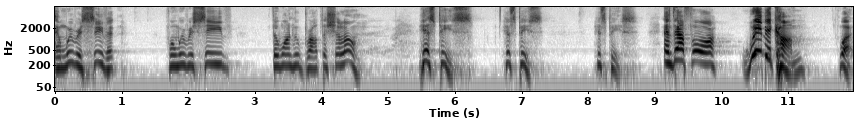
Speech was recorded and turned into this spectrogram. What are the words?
and we receive it when we receive the one who brought the shalom his peace, his peace, his peace. And therefore, we become what?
